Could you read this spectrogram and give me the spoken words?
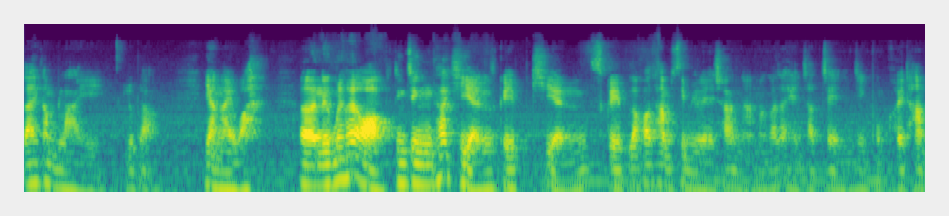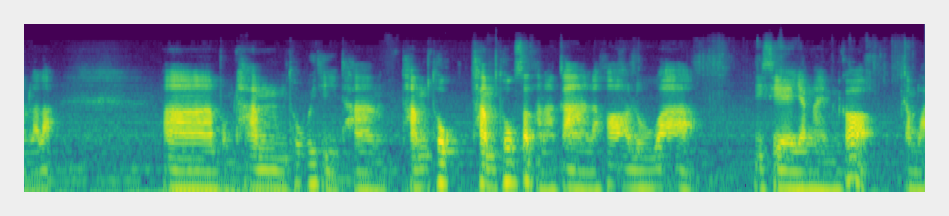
ได้กำไรหรือเปล่ายังไงวะเออนึกไม่ค่อยออกจริง ๆ ถ้าเขียนสคริปต์เขียนสคริปต์แล้วก็ทำซิมูเลชันนะมันก็จะเห็นชัดเจนจริงๆ ผมเคยทำแล้วล่ะอ่าผมทำทุกวิธีทางทำทุกทำทุกสถานการณ์ แล้วก็รู้ว่า DCA ยังไงมันก็กำไร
